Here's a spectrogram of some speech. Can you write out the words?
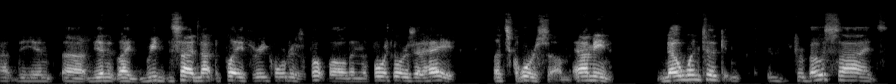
at the end. Uh, the end, like we decided not to play three quarters of football. Then the fourth quarter said, "Hey, let's score some." And I mean, no one took for both sides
